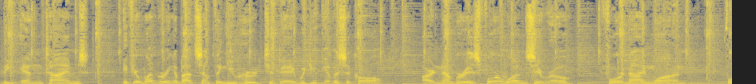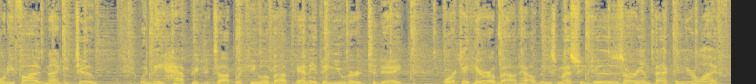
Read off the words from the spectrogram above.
the end times. If you're wondering about something you heard today, would you give us a call? Our number is 410 491 4592. We'd be happy to talk with you about anything you heard today or to hear about how these messages are impacting your life.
